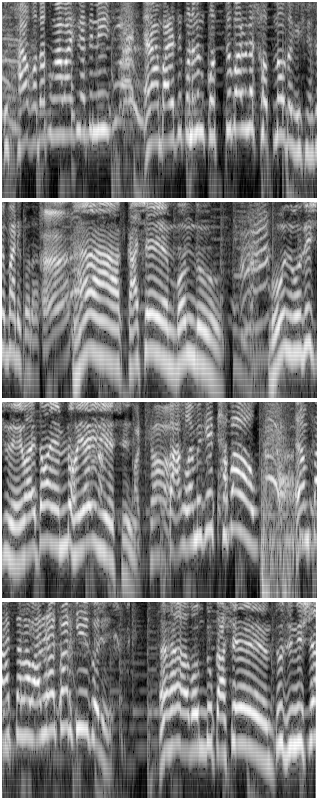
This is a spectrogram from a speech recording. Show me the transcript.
তুই খাওয়া কথা ফুঙা না তিনি। এরা বাড়িতে কোনোদিন করতে পারবি না স্বপ্নও দেখিস না সব বাড়ি করা হ্যাঁ কাশেম বন্ধু। ভুল বুঝিস রে ভাই তোমার এমনি হয়েই দিয়েছে পাগলামিকে ঠাপাও এরকম চারতলা বাড়ি হয় আর কি করে? হ্যাঁ হ্যাঁ বন্ধু কাশেম তুই জিনিসটা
